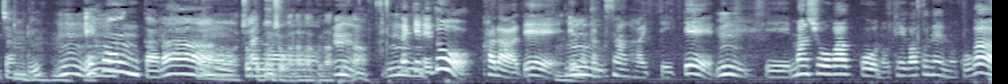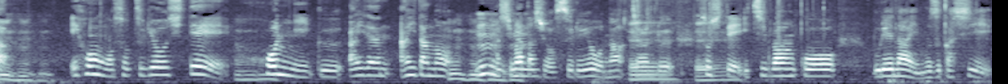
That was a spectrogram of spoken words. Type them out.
ジャンル、うんうんうん。絵本から、あーちょっと文章が長くなってるな、うん。だけれどカラーでうん。絵もたくさん入っていて、うん。えーまあ小学校の低学年の子うんがうん絵本を卒業してうん。本に行く間間の橋渡しをするようなジャンル、そして一番こう売れない難しい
